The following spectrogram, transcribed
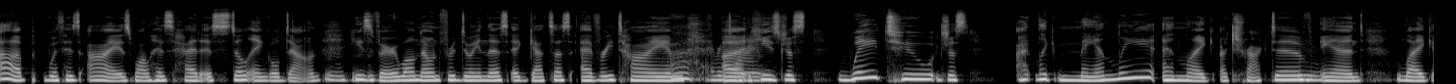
up with his eyes while his head is still angled down. Mm-hmm. He's very well known for doing this. It gets us every time. Ugh, every Uh, time. he's just way too just uh, like manly and like attractive Mm. and like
